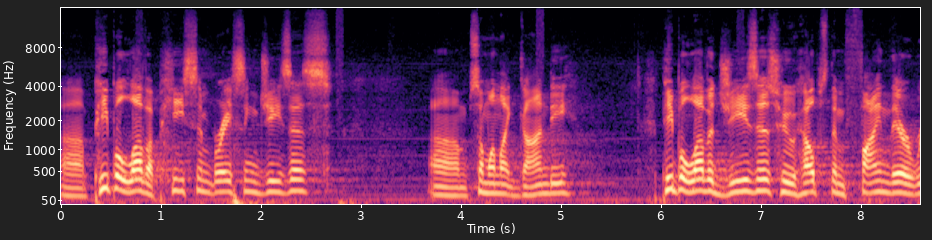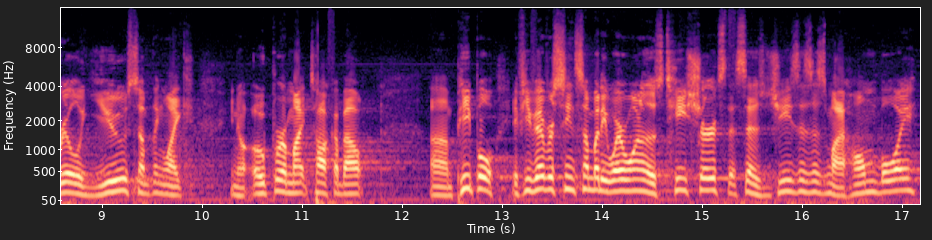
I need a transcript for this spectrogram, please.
Uh, people love a peace embracing Jesus, um, someone like Gandhi. People love a Jesus who helps them find their real you, something like you know Oprah might talk about um, people, if you've ever seen somebody wear one of those t shirts that says, Jesus is my homeboy,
